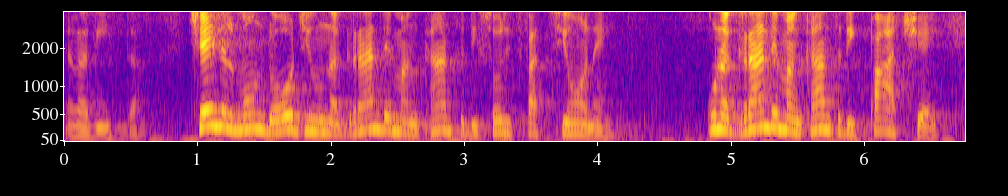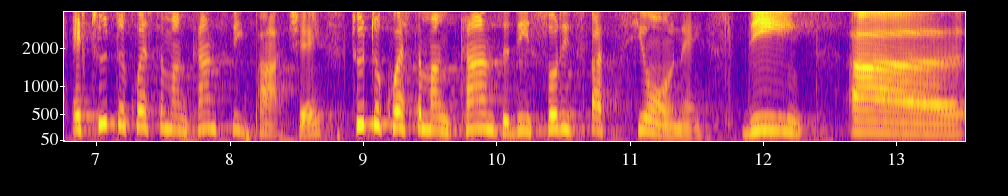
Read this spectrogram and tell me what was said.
nella vita. C'è nel mondo oggi una grande mancanza di soddisfazione, una grande mancanza di pace e tutta questa mancanza di pace, tutta questa mancanza di soddisfazione, di, uh,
